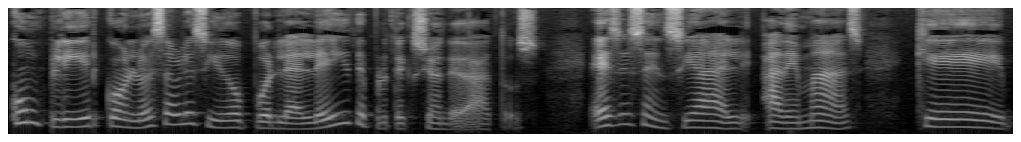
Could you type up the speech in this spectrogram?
cumplir con lo establecido por la Ley de Protección de Datos. Es esencial, además, que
